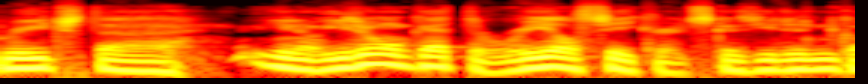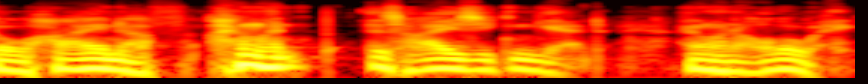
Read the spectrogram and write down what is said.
reach the, you know, you don't get the real secrets because you didn't go high enough. I went as high as you can get. I went all the way.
